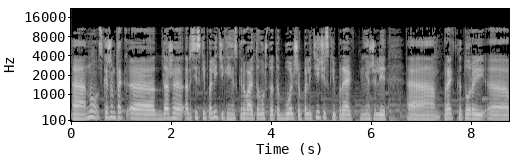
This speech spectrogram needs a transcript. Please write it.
Э, ну, скажем так, э, даже российские политики не скрывают того, что это больше политический проект, нежели э, проект, который э,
